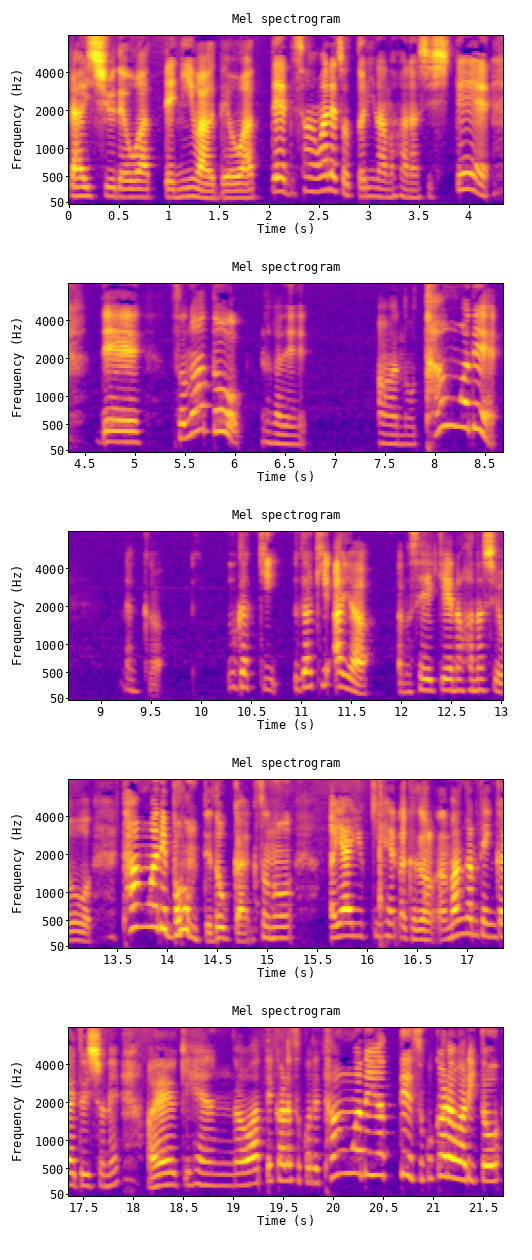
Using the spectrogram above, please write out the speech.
来週で終わって、2話で終わって、3話でちょっとリナの話して、で、その後、なんかね、あの、単話で、なんか、うがき、うがきあや、あの、整形の話を、単話でボンってどっか、その、あやゆき編、なんかその、漫画の展開と一緒ね、あやゆき編が終わってからそこで単話でやって、そこから割と、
